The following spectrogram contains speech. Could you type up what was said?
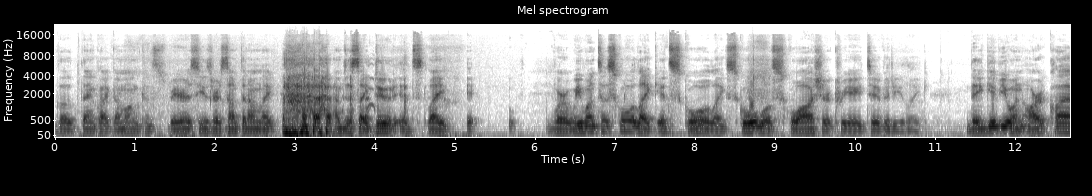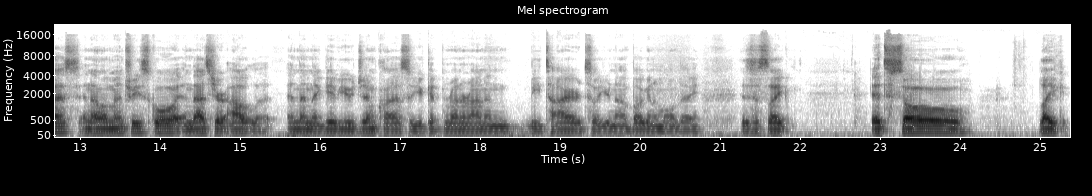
they'll think like I'm on conspiracies or something. I'm like, I'm just like, dude, it's like it, where we went to school. Like it's school. Like school will squash your creativity. Like they give you an art class in elementary school, and that's your outlet. And then they give you gym class so you could run around and be tired, so you're not bugging them all day. It's just like it's so like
